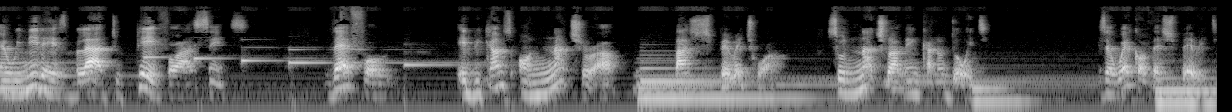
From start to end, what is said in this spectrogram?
and we need his blood to pay for our sins, therefore, it becomes unnatural but spiritual. So natural men cannot do it. It's a work of the spirit.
